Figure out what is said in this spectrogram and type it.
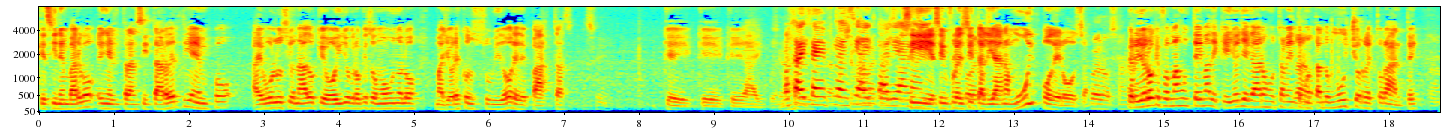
que sin embargo en el transitar del tiempo ha evolucionado que hoy yo creo que somos uno de los mayores consumidores de pastas Sí. que, que, que hay. pues. O sea, esa influencia italiana. Sí, esa influencia Muy italiana muy poderosa. Poderosa, ¿no? Pero yo creo que fue más un tema de que ellos llegaron justamente Claro. montando muchos restaurantes Claro.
